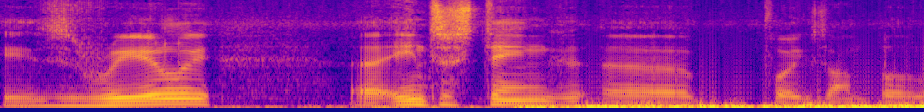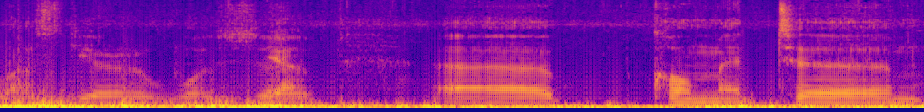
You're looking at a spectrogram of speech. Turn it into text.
is really interesting. Uh, for example, last year was uh, Yeah. uh, comet um,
